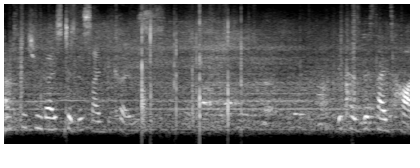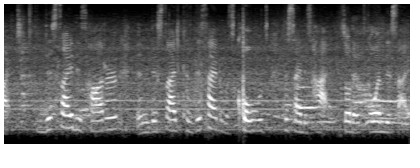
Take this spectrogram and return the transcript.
I'm switching guys to this side because because this side's hot. This side is hotter than this side because this side was cold. This side is hot. So let's go on this side.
